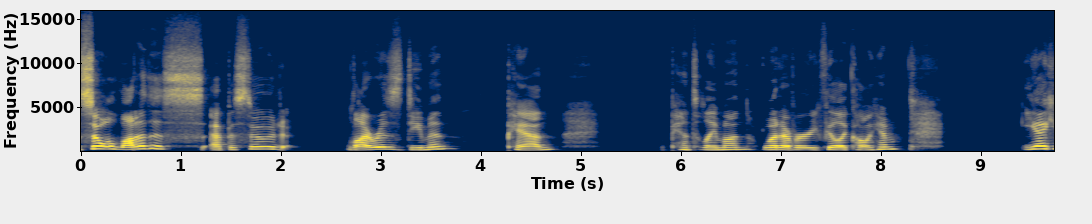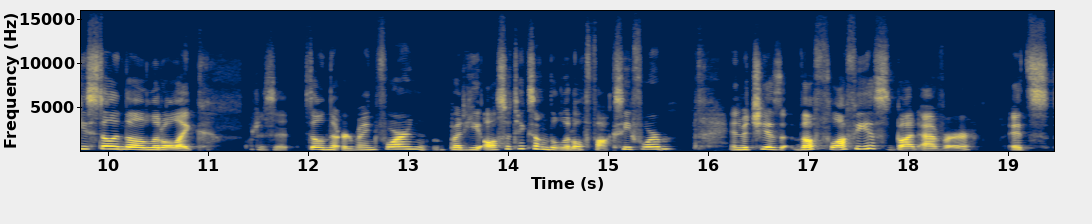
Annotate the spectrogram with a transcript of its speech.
So a lot of this episode, Lyra's demon, Pan, Pantaleimon, whatever you feel like calling him. Yeah, he's still in the little like what is it? Still in the ermine form, but he also takes on the little Foxy form, in which he has the fluffiest butt ever. It's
